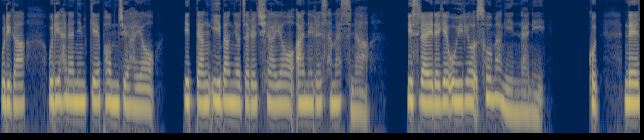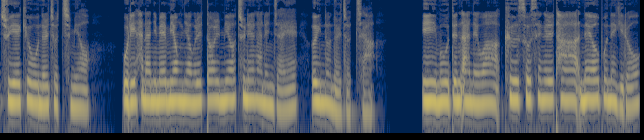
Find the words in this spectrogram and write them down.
우리가 우리 하나님께 범죄하여 이 땅 이방 여자를 취하여 아내를 삼았으나 이스라엘에게 오히려 소망이 있나니 곧 내 주의 교훈을 좇으며 우리 하나님의 명령을 떨며 준행하는 자의 의논을 조차 이 모든 아내와 그 소생을 다 내어 보내기로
